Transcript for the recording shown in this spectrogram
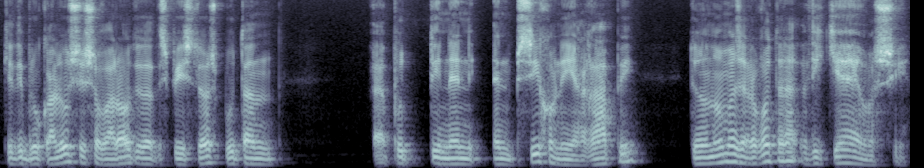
και την προκαλούσε η σοβαρότητα της πίστεως που, ήταν, ε, που την εν, ενψύχωνε η αγάπη την ονόμαζε αργότερα δικαίωση.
